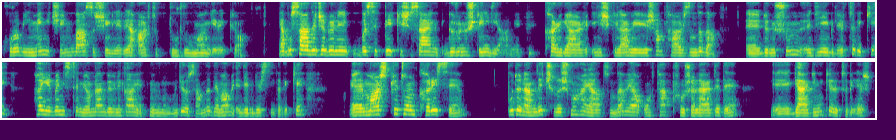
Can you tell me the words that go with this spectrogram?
kurabilmen için bazı şeyleri artık durdurman gerekiyor. Ya bu sadece böyle basit bir kişisel görünüş değil yani. Kariyer, ilişkiler ve yaşam tarzında da e, dönüşüm e, diyebilir. Tabii ki hayır ben istemiyorum ben böyle gayet memnunum diyorsan da devam edebilirsin tabii ki. E, Mars-Plüton karesi bu dönemde çalışma hayatında veya ortak projelerde de e, gerginlik yaratabilir.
